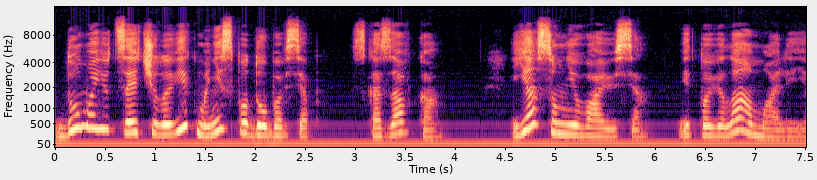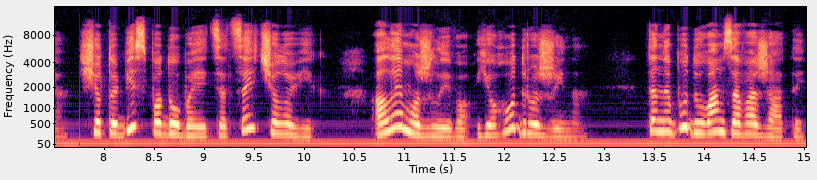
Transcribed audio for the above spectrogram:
Думаю, цей чоловік мені сподобався б, сказав Ка. Я сумніваюся, відповіла Амалія, що тобі сподобається цей чоловік, але, можливо, його дружина. Та не буду вам заважати.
